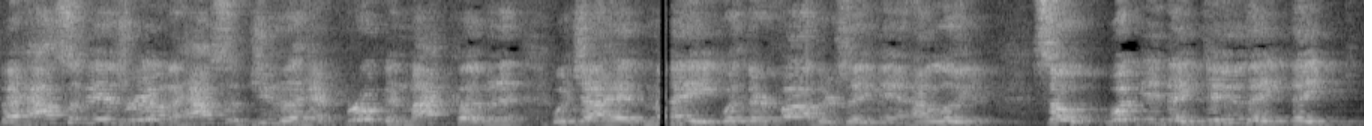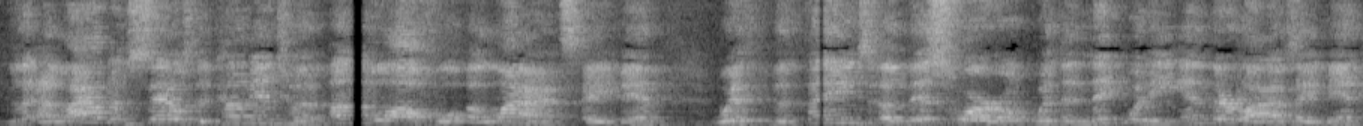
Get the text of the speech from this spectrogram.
The house of Israel and the house of Judah have broken my covenant, which I have made with their fathers, amen. Hallelujah. So what did they do? They, they allowed themselves to come into an unlawful alliance, amen, with the things of this world, with iniquity in their lives, amen,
